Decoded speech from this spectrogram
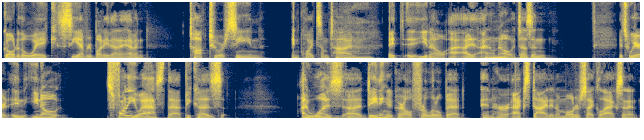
go to the wake see everybody that i haven't talked to or seen in quite some time. Yeah. it, it you know I, I i don't know. It doesn't it's weird. And you know it's funny you asked that because i was uh, dating a girl for a little bit and her ex died in a motorcycle accident.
